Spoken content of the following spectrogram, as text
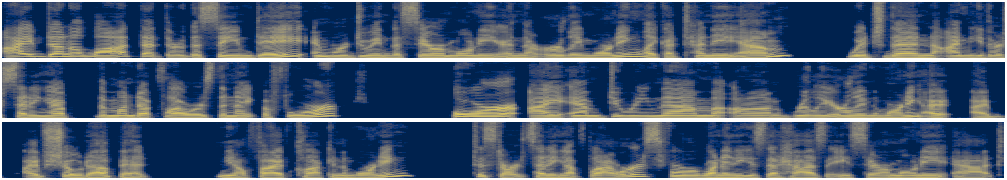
I've done a lot that they're the same day and we're doing the ceremony in the early morning, like at 10 a.m., which then I'm either setting up the mandap flowers the night before or I am doing them um, really early in the morning. I, I I've showed up at you know five o'clock in the morning to start setting up flowers for one of these that has a ceremony at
